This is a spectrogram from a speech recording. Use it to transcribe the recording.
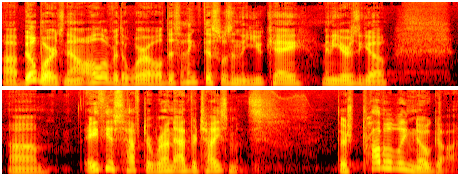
uh, billboards now all over the world. This, I think this was in the UK many years ago. Um, atheists have to run advertisements. There's probably no God.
